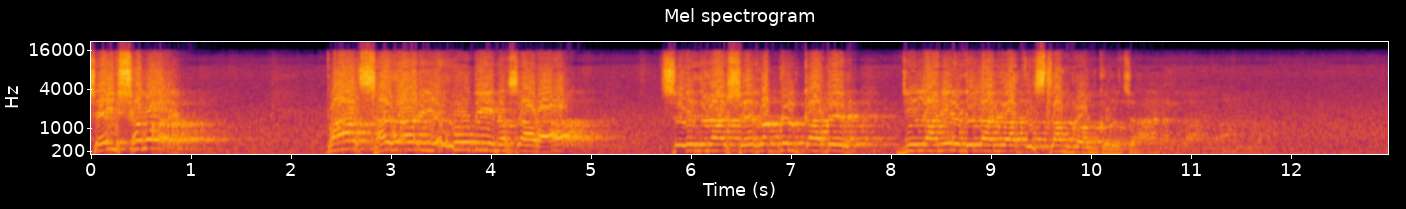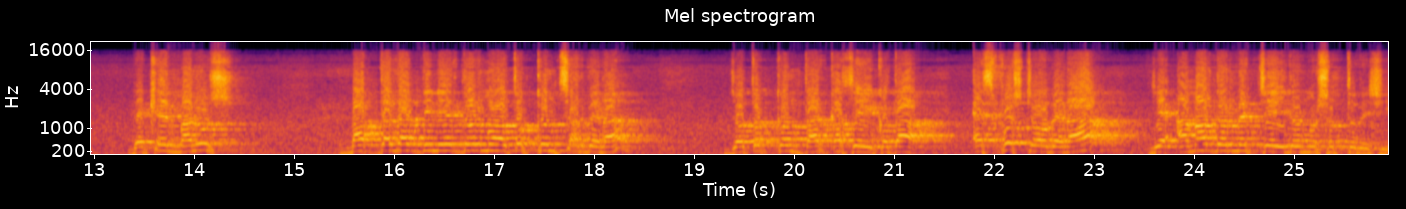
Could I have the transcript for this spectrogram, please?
সেই সময় পাঁচ হাজার ইহুদি, নসারা, সৈয়দনা শেখ আব্দুল কাদের জিলানি রদিল্লাহ ইসলাম গ্রহণ করেছেন। দেখেন মানুষ বাপদাদার দিনের ধর্ম অতক্ষণ ছাড়বে না, যতক্ষণ তার কাছে এই কথা স্পষ্ট হবে না যে আমার ধর্মের চেয়ে এই ধর্ম সত্য বেশি।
